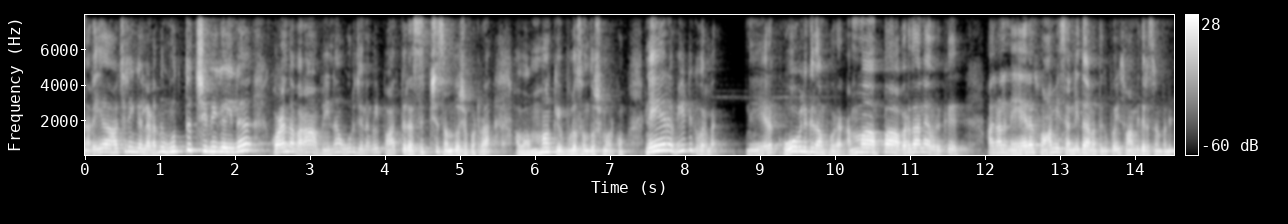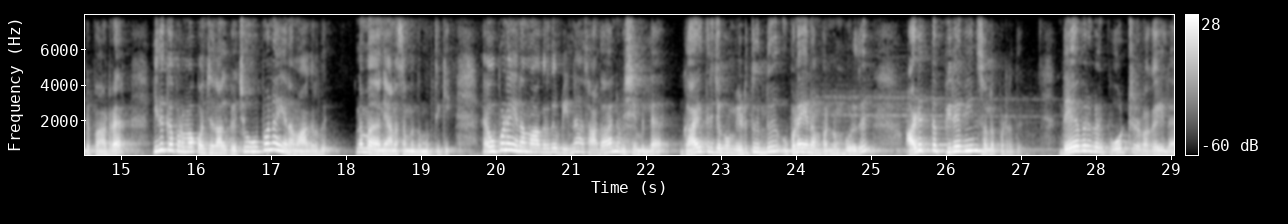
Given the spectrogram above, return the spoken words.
நிறைய ஆச்சரியங்கள் நடந்து முத்துச்சிவிகையில் குழந்த வரான் அப்படின்னா ஊர் ஜனங்கள் பார்த்து ரசித்து சந்தோஷப்படுறா. அவள் அம்மாவுக்கு எவ்வளோ சந்தோஷமாக இருக்கும். நேராக வீட்டுக்கு வரல. நேராக கோவிலுக்கு தான் போகிறார் அம்மா அப்பா அவர் தானே அவருக்கு. அதனால் நேராக சுவாமி சன்னிதானத்துக்கு போய் சுவாமி தரிசனம் பண்ணிட்டு பாடுறார். இதுக்கப்புறமா கொஞ்ச நாள் கழிச்சு உபநயனம் ஆகிறது நம்ம ஞானசம்பந்த மூர்த்திக்கு உபநயனம் ஆகிறது அப்படின்னா சாதாரண விஷயம் இல்லை. காயத்ரி ஜபம் எடுத்துக்கிட்டு உபநயனம் பண்ணும்பொழுது அடுத்த பிறவின்னு சொல்லப்படுறது. தேவர்கள் போற்ற வகையில்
